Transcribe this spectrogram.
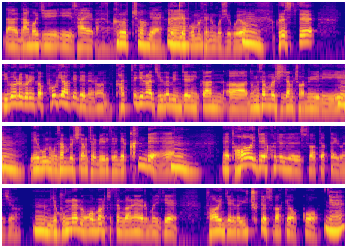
나, 나머지 이 사회가요. 그렇죠. 예. 그렇게 예. 보면 되는 것이고요. 음. 그랬을 때 이거를 그러니까 포기하게 되면은 가뜩이나 지금 이제 그러니까 어, 농산물 시장 점유율이 음. 예국 농산물 시장 점유율이 굉장히 큰데 음. 예, 더 이제 커질 수밖에 없다 이거죠. 그럼 음. 이제 국내 농업은 어쨌든 간에 여러분 이게 더 이제 위축될 수밖에 없고 예.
